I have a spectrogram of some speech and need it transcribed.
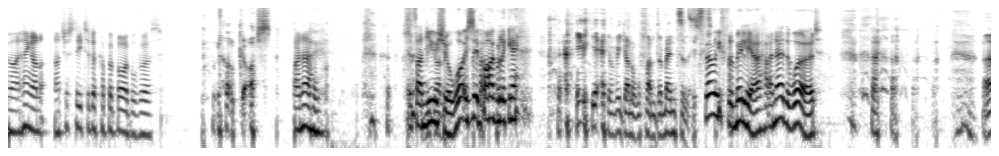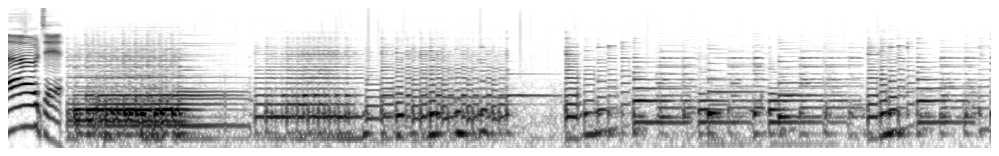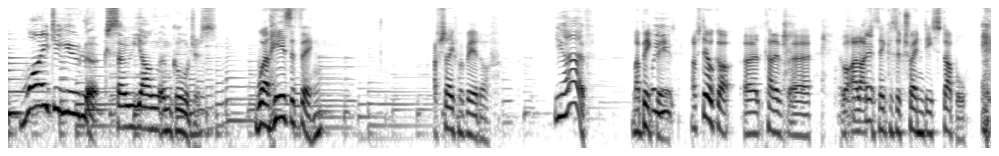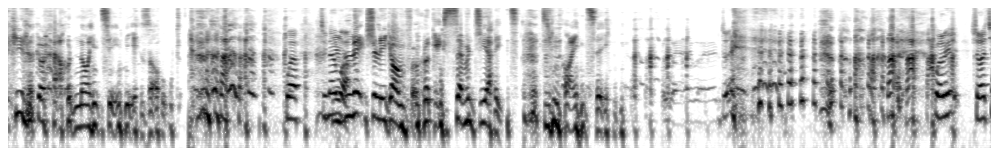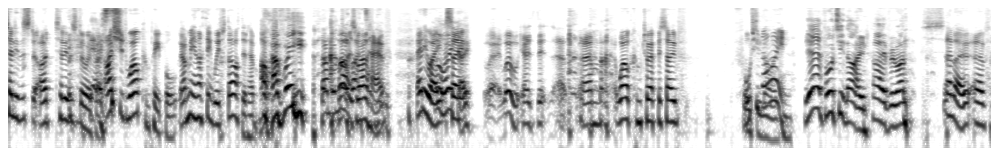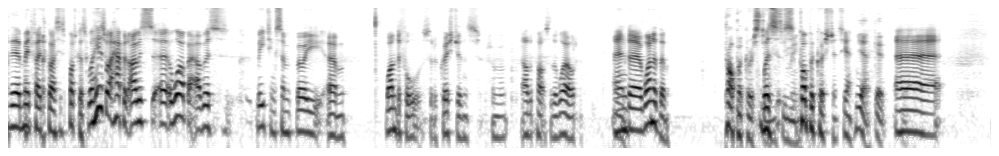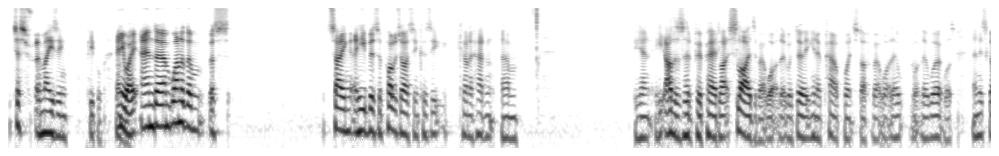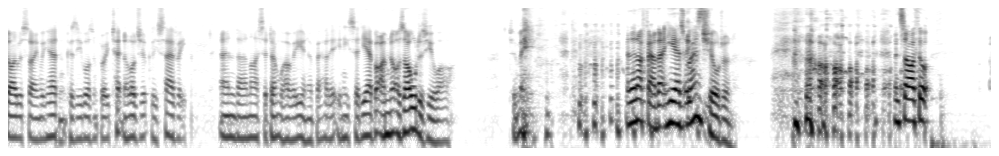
Right, hang on. I just need to look up a Bible verse. Oh gosh. I know. It's unusual. What is the Bible again? yeah, we gone all fundamentalist. It's very familiar. I know the word. Oh dear. Why do you look so young and gorgeous? Well, here's the thing. I've shaved my beard off. You have. My big Well, you- beard. I've still got uh, kind of uh, what I like to think is a trendy stubble. You look around 19 years old. Well, do you know what? You've what? literally gone from looking 78 to 19. well, it, shall I tell you the story? I'll tell you the story. Yes. I should welcome people. I mean, I think we've started, haven't we? Oh, have we? I mean, might as well have. Anyway, Oh, so well, uh, uh, um, welcome to episode forty-nine. Yeah, 49. Hi, everyone. Hello, uh, for the Mid Faith Crisis podcast. Well, here's what happened. I was uh, a while back. I was meeting some very um, wonderful sort of Christians from other parts of the world, and uh, one of them Proper Christians, was you mean? proper Christians. Yeah, yeah, good. uh, just amazing people. Anyway, and um, one of them was saying he was apologising because he kind of hadn't. Um, he, hadn't- he others had prepared like slides about what they were doing, you know, PowerPoint stuff about what their what their work was, and this guy was saying we hadn't because he wasn't very technologically savvy, and and I said don't worry, you know about it, and he said yeah, but I'm not as old as you are, to me, and then I found out he has grandchildren, and so I thought.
